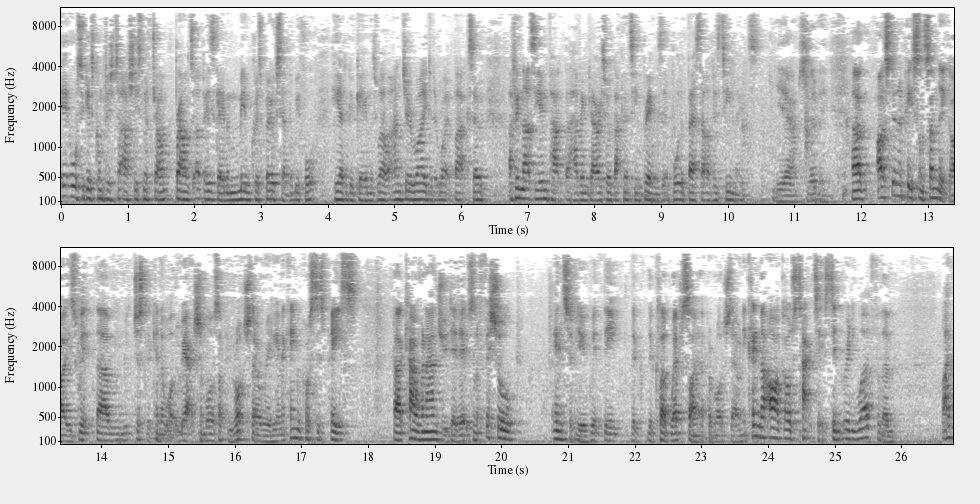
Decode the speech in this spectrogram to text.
it also gives competition to Ashley Smith Brown to up his game. And me and Chris both said that we thought he had a good game as well. And Joe Rye did it right back. So I think that's the impact that having Gary Sawyer back in the team brings. It brought the best out of his teammates. Yeah, absolutely. Um, I was doing a piece on Sunday, guys, with um, just looking at what the reaction was up in Rochdale, really, and I came across this piece. Uh, Calvin Andrew did it. It was an official interview with the, the, the club website up at Rochdale, and he claimed that Argyle's tactics didn't really work for them. I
